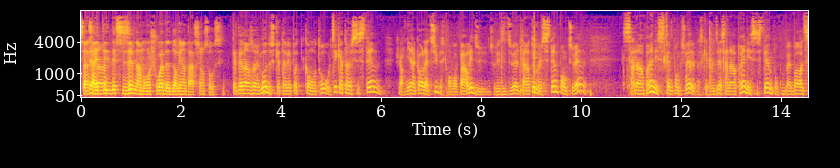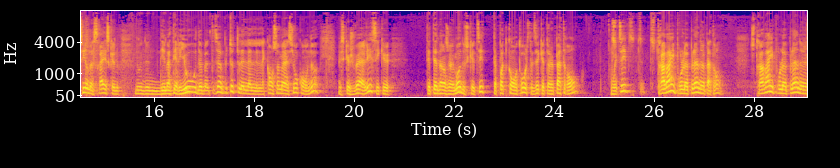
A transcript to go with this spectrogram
ça, a dans- été décisif dans mon choix d'orientation, ça aussi. étais dans un mode où tu n'avais pas de contrôle. Tu sais, quand tu as un système, je reviens encore là-dessus, parce qu'on va parler du, du résiduel tantôt, mais un système ponctuel, ça en prend des systèmes ponctuels, parce que je veux dire, ça en prend des systèmes pour bâtir ne serait-ce que des matériaux, de, tu sais, un peu toute la, la- la consommation qu'on a. Mais ce que je veux aller, c'est que tu étais dans un mode où tu n'as pas de contrôle, c'est-à-dire que tu as un patron. Tu- Oui. Tu, sais, tu- tu travailles pour le plan d'un patron. Tu travailles pour le plan d'un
